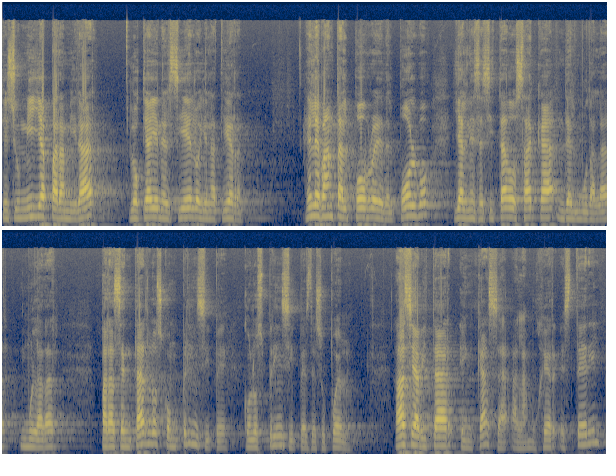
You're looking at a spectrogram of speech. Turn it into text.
que se humilla para mirar lo que hay en el cielo y en la tierra? Él levanta al pobre del polvo y al necesitado saca del muladar para sentarlos con príncipe con los príncipes de su pueblo. Hace habitar en casa a la mujer estéril,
